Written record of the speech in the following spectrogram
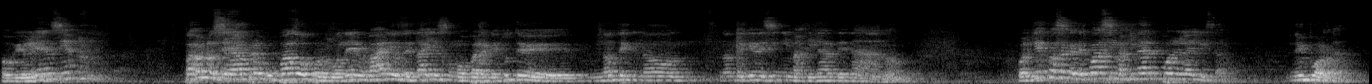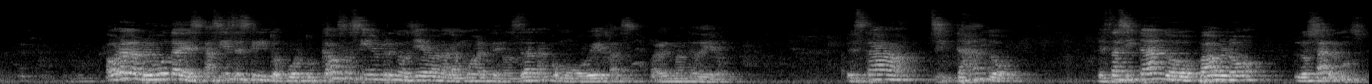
o violencia? Pablo se ha preocupado por poner varios detalles como para que tú te, no, te, no, no te quedes sin imaginarte nada, ¿no? Cualquier cosa que te puedas imaginar, ponle la lista. No importa. Ahora la pregunta es, así está escrito, por tu causa siempre nos llevan a la muerte, nos tratan como ovejas para el matadero. Está citando, está citando Pablo los salmos.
